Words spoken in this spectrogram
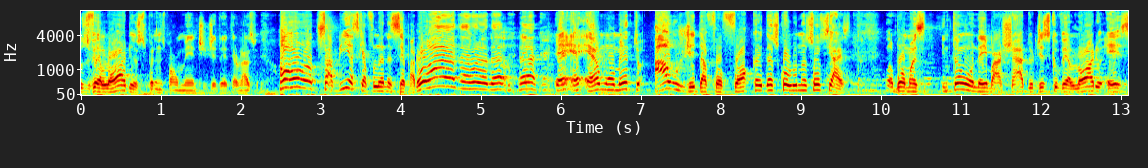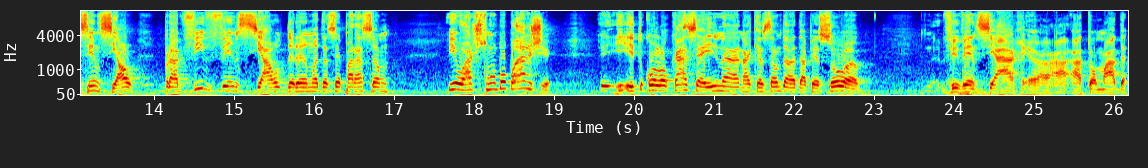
os velórios, principalmente de determinados. Oh, sabias que a fulana se separou? Ah, tá, tá, tá. É, é, é o momento auge da fofoca e das colunas sociais. Bom, mas então o Ney Machado diz que o velório é essencial para vivenciar o drama da separação. E eu acho isso uma bobagem. E, e- tu colocasse aí na, na questão da, da pessoa vivenciar a, a- a tomada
